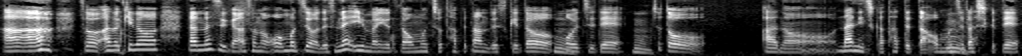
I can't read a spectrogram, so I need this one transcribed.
ああそうあの昨日旦那氏がそのお餅をですね今言ったお餅を食べたんですけど、うんお家で、うんちょっと あの何日か経ってたお餅らしくて、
